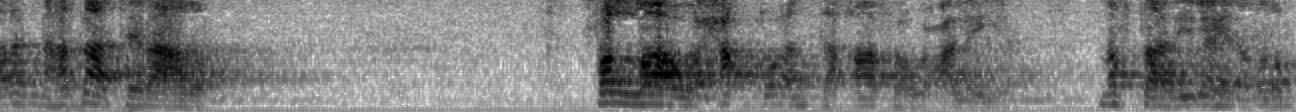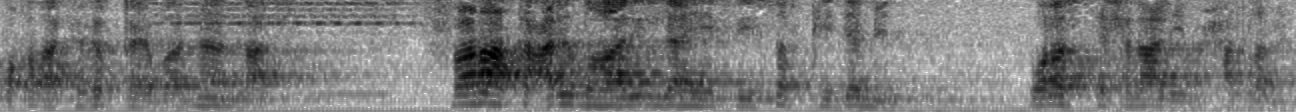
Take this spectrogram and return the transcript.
aragna haddaad tiraahdo fallaahu axaqu an takaafahu calayha naftaada ilahay inaad baqdaa kaga qaybaad min annaas falaa tacriضhaa lilahi fii safki damin wala stixlaali muxaramin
